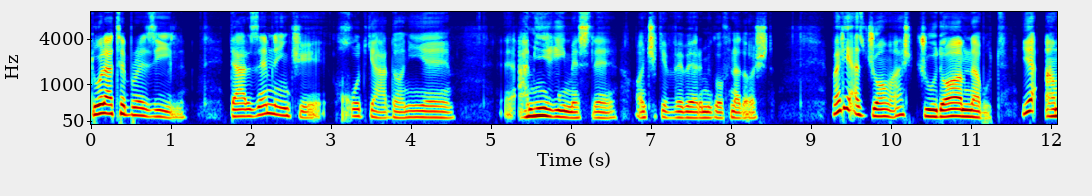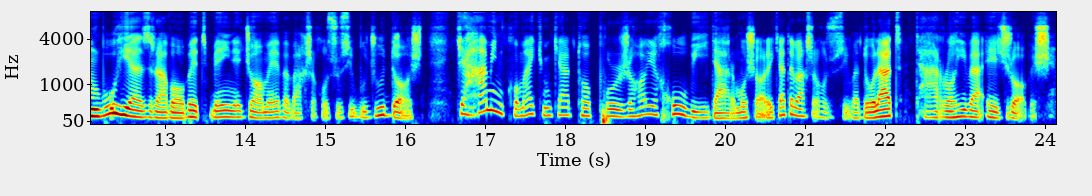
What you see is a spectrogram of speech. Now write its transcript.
دولت برزیل در ضمن اینکه خودگردانی عمیقی مثل آنچه که وبر می‌گفت نداشت. ولی از جامعهش جدا هم نبود. یه انبوهی از روابط بین جامعه و بخش خصوصی وجود داشت که همین کمک می‌کرد تا پروژه های خوبی در مشارکت بخش خصوصی و دولت طراحی و اجرا بشه.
